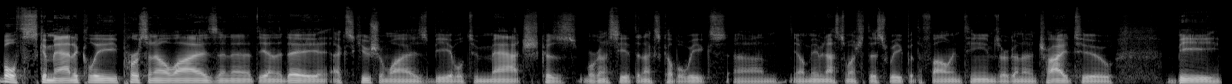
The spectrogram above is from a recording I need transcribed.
both schematically, personnel wise, and then at the end of the day, execution wise, be able to match because we're going to see it the next couple weeks. Um, you know, maybe not so much this week, but the following teams are going to try to be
